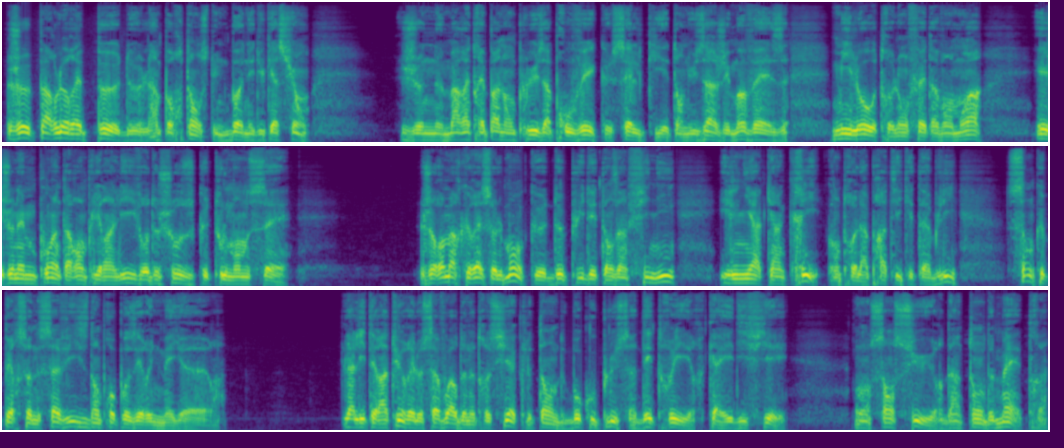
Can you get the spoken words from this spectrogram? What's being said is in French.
Je parlerai peu de l'importance d'une bonne éducation, je ne m'arrêterai pas non plus à prouver que celle qui est en usage est mauvaise. Mille autres l'ont faite avant moi, et je n'aime point à remplir un livre de choses que tout le monde sait. Je remarquerai seulement que depuis des temps infinis, il n'y a qu'un cri contre la pratique établie, sans que personne s'avise d'en proposer une meilleure. La littérature et le savoir de notre siècle tendent beaucoup plus à détruire qu'à édifier. On censure d'un ton de maître.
